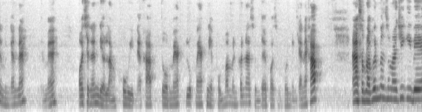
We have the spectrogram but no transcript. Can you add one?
อยๆเหมือนกันนะเห็นไหม ราะฉะนั้นเดี๋ยวหลังโควิดนะครับ ตัว Mac ลูก Mac เนี่ยผมว่ามันก็น่าสนใจพอสมควรเหมือนกันนะครับอ่าสำหรับเพื่อนๆสมาชิก eBay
